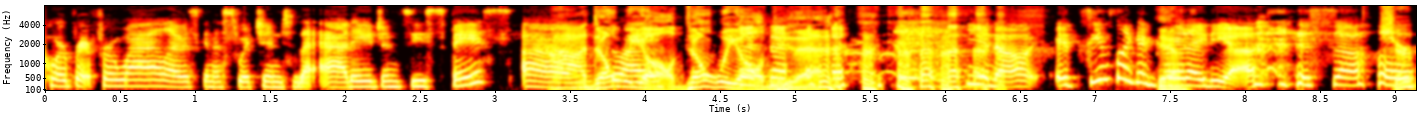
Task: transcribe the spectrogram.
corporate for a while, I was going to switch into the ad agency space. Um, ah, don't so we I, all? Don't we all do that? you know, it seems like a great yeah. idea. so sure.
